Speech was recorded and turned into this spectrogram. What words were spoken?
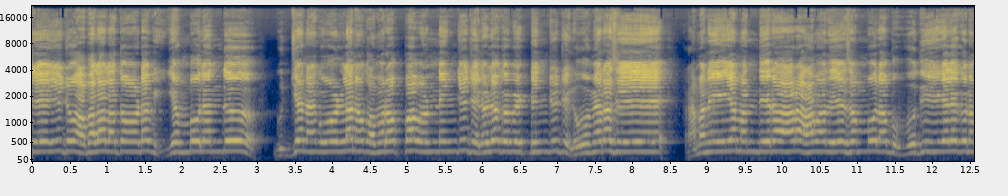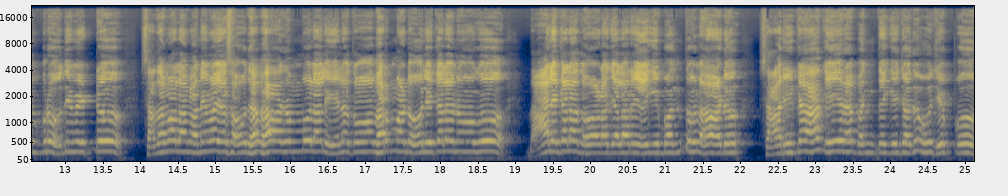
చేయుచు అబలలతోడ వియ్యంబులందు గుజ్జన గోళ్ళను కొమరొప్ప వండించి చెలులకు పెట్టించు చెలువు మెరసే. రమణీయ మందిర రామదేశంబుల బువ్వు దీగలకును బ్రోది పెట్టు. సదమల మణిమయ సౌధ భాగంబుల లీలతో భర్మడోలికల నూగు. బాలికల తోడ జలరేగి బంతులాడు. సారికా కీర పంక్తికి చదువు చెప్పు.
